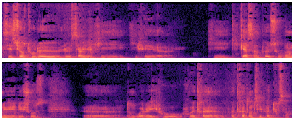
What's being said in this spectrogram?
c'est surtout le, sérieux qui, qui fait, euh, qui, casse un peu souvent les, choses. Euh, donc voilà, il faut, faut, être, faut être attentif à tout ça.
